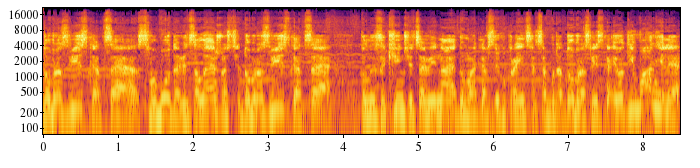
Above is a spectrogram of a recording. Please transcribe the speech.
добра звістка це свобода від залежності, добра звістка це коли закінчиться війна. Я думаю, для всіх українців це буде добра звістка. І от Євангеліє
